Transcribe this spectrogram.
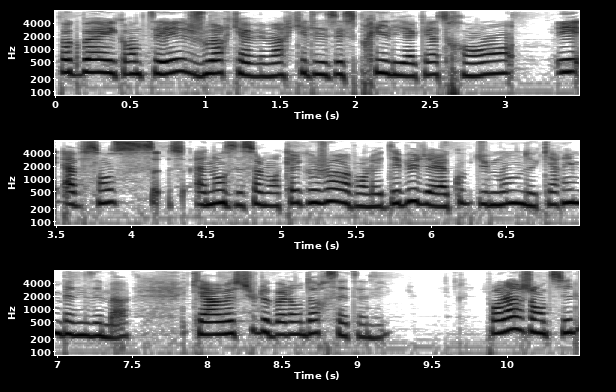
Pogba et Kanté, joueurs qui avaient marqué les esprits il y a 4 ans, et absence annoncée seulement quelques jours avant le début de la Coupe du Monde de Karim Benzema, qui a reçu le Ballon d'Or cette année. Pour l'Argentine,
